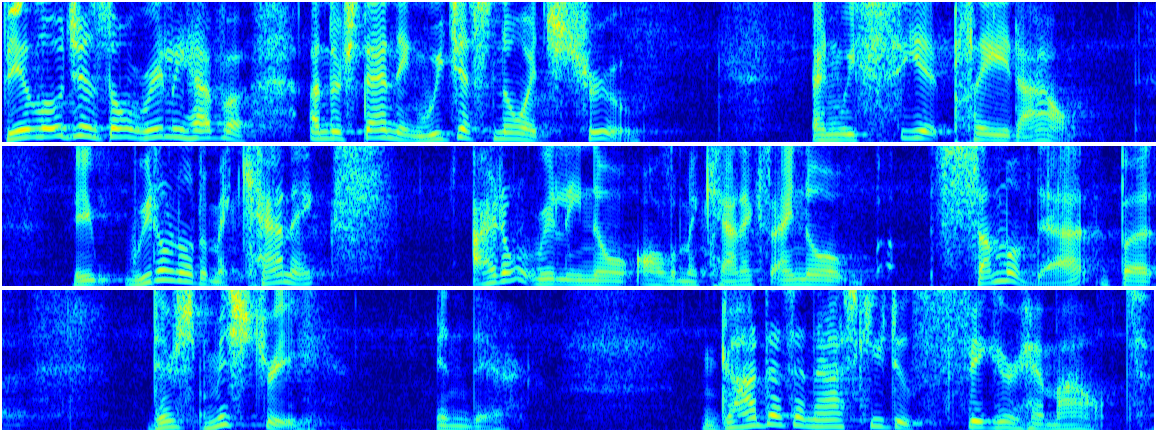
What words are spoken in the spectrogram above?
Theologians don't really have a understanding. We just know it's true. And we see it played out. We don't know the mechanics. I don't really know all the mechanics. I know some of that, but there's mystery in there. God doesn't ask you to figure him out,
